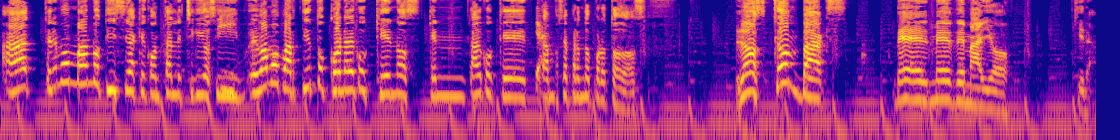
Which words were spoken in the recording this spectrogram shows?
ah, tenemos más noticias que contarles, chiquillos. Y eh, vamos partiendo con algo que nos. Que, algo que estamos esperando por todos: Los comebacks del mes de mayo. Kira.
